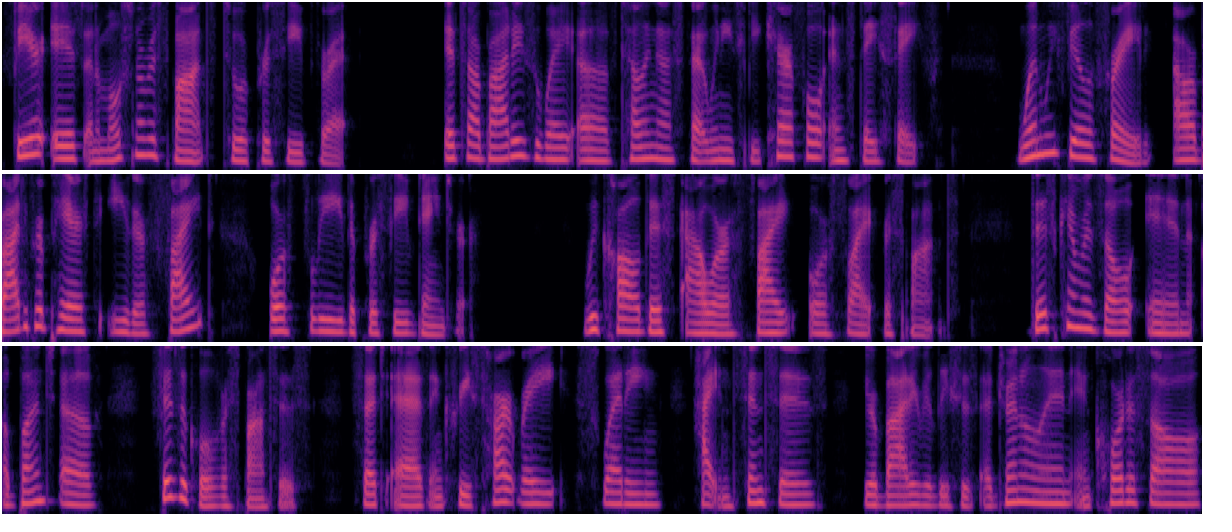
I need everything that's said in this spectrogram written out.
Fear is an emotional response to a perceived threat. It's our body's way of telling us that we need to be careful and stay safe. When we feel afraid, our body prepares to either fight or flee the perceived danger. We call this our fight or flight response. This can result in a bunch of physical responses, such as increased heart rate, sweating, heightened senses. Your body releases adrenaline and cortisol,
